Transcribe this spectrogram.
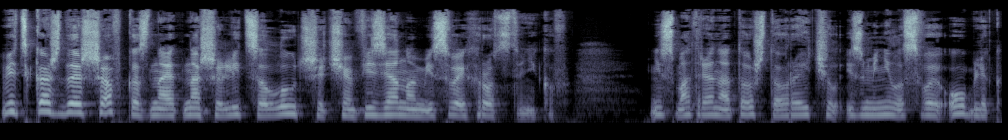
ведь каждая шавка знает наши лица лучше, чем физиономии своих родственников. Несмотря на то, что Рэйчел изменила свой облик,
